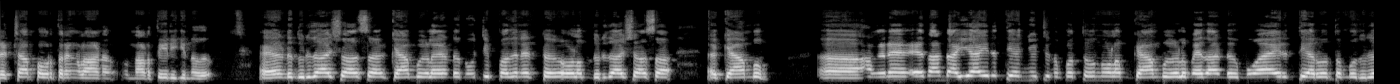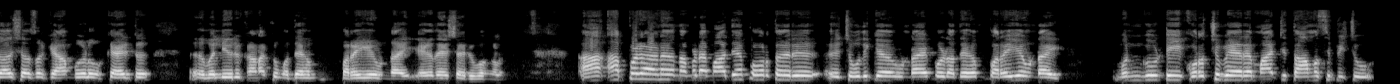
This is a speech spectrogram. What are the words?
രക്ഷാപ്രവർത്തനങ്ങളാണ് നടത്തിയിരിക്കുന്നത്. ഏതാണ്ട് ദുരിതാശ്വാസ ക്യാമ്പുകൾ ഏതാണ്ട് നൂറ്റി പതിനെട്ടോളം ദുരിതാശ്വാസ ക്യാമ്പും അങ്ങനെ ഏതാണ്ട് അയ്യായിരത്തി അഞ്ഞൂറ്റി മുപ്പത്തി ഒന്നോളം ക്യാമ്പുകളും ഏതാണ്ട് മൂവായിരത്തി അറുപത്തി ഒമ്പത് ദുരിതാശ്വാസ ക്യാമ്പുകളും ഒക്കെ ആയിട്ട് വലിയൊരു കണക്കും അദ്ദേഹം പറയുകയുണ്ടായി ഏകദേശ രൂപങ്ങൾ അപ്പോഴാണ് നമ്മുടെ മാധ്യമപ്രവർത്തകര് ചോദിക്ക ഉണ്ടായപ്പോൾ അദ്ദേഹം പറയുകയുണ്ടായി മുൻകൂട്ടി കുറച്ചുപേരെ മാറ്റി താമസിപ്പിച്ചു.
